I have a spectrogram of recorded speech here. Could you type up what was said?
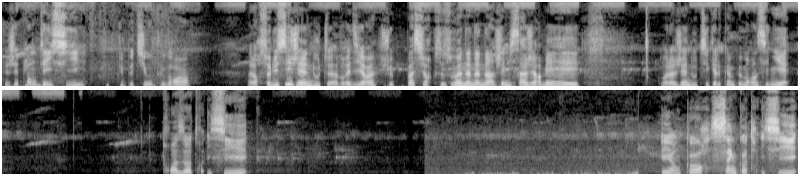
que j'ai planté ici, plus petit ou plus grand. Alors celui-ci, j'ai un doute, à vrai dire. Hein. Je suis pas sûre que ce soit un ananas. J'ai mis ça à germer et voilà, j'ai un doute. Si quelqu'un peut me renseigner. Trois autres ici. Et encore cinq autres ici.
